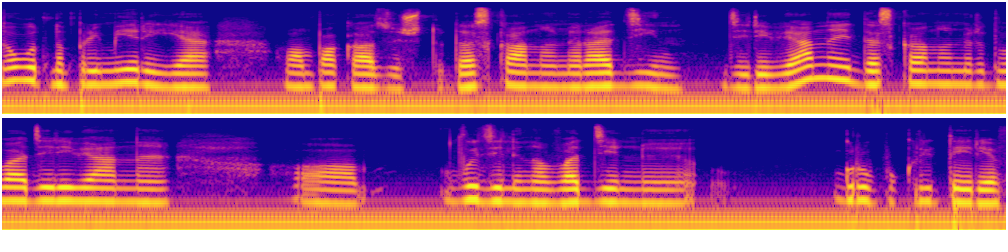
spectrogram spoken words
Ну вот на примере я вам показываю, что доска номер один деревянная, доска номер два деревянная э, выделена в отдельную группу критериев.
